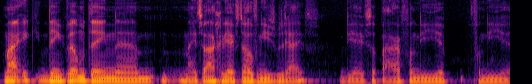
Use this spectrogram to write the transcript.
Maar ik denk wel meteen, ehm mijn zwager die heeft een hoveniersbedrijf. Die heeft een paar van die, eh, van die eh,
